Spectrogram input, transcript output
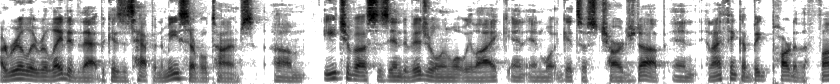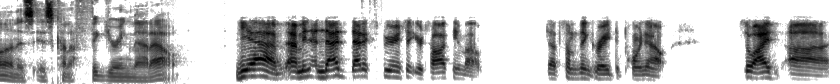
I really related to that because it's happened to me several times. Um, each of us is individual in what we like and, and what gets us charged up, and and I think a big part of the fun is is kind of figuring that out. Yeah, I mean, and that that experience that you're talking about, that's something great to point out so I've uh,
